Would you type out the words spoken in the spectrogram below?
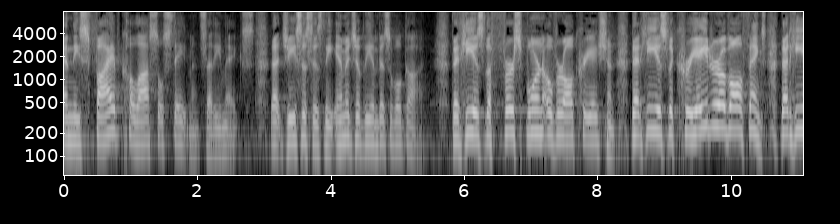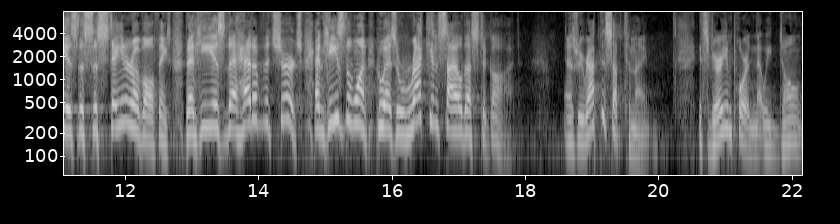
and these five colossal statements that he makes that Jesus is the image of the invisible God, that he is the firstborn over all creation, that he is the creator of all things, that he is the sustainer of all things, that he is the head of the church, and he's the one who has reconciled us to God. And as we wrap this up tonight, it's very important that we don't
